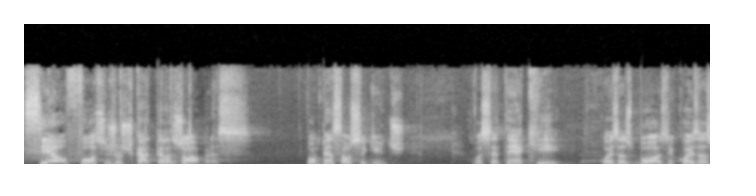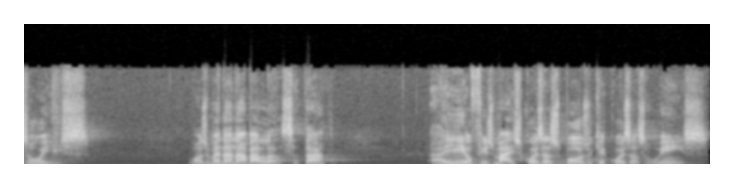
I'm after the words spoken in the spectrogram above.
se eu fosse justificado pelas obras, vamos pensar o seguinte: você tem aqui coisas boas e coisas ruins. Vamos imaginar na balança, tá? Aí eu fiz mais coisas boas do que coisas ruins.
